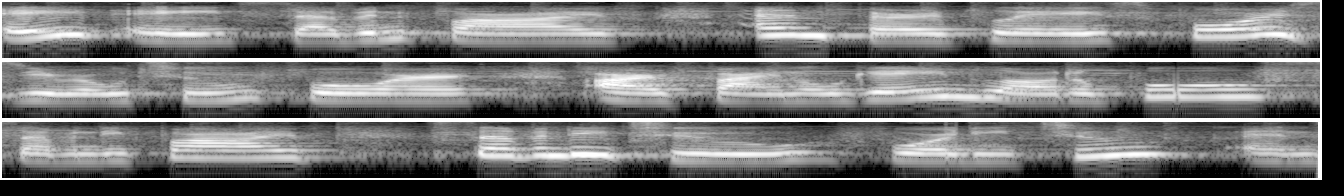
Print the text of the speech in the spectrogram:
8875, and third place 4024. Our final game Lotto Pool 75, 72, 42, and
